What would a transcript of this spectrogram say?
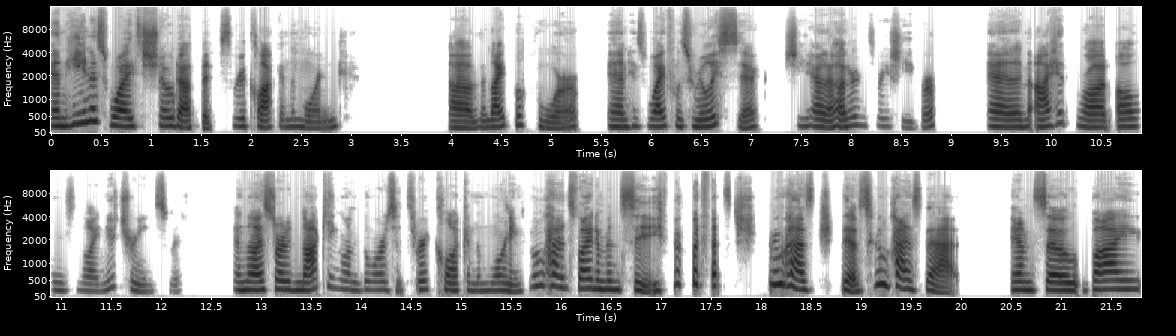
And he and his wife showed up at three o'clock in the morning uh, the night before, and his wife was really sick. She had 103 fever, and I had brought all of my nutrients with me. and I started knocking on doors at three o'clock in the morning. Who has vitamin C? Who has this? Who has that? And so by,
